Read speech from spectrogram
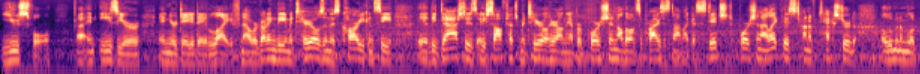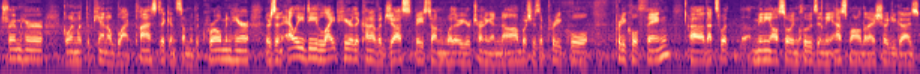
useful uh, and easier in your day-to-day -day life. Now regarding the materials in this car, you can see uh, the dash is a soft touch material here on the upper portion, although I'm surprised it's not like a stitched portion. I like this kind of textured aluminum look trim here, going with the piano black plastic and some of the chrome in here. There's an LED light here that kind of adjusts based on whether you're turning a knob, which is a pretty cool, pretty cool thing. Uh, that's what Mini also includes in the S model that I showed you guys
